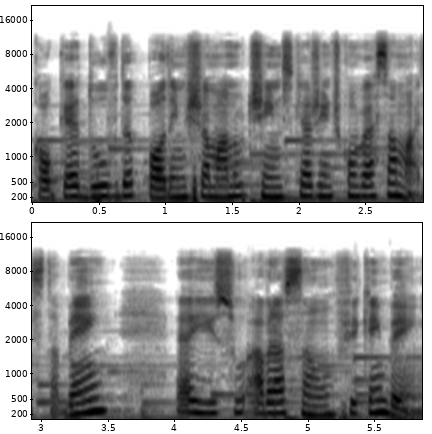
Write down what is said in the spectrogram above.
Qualquer dúvida, podem me chamar no Teams que a gente conversa mais, tá bem? É isso, abração, fiquem bem.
